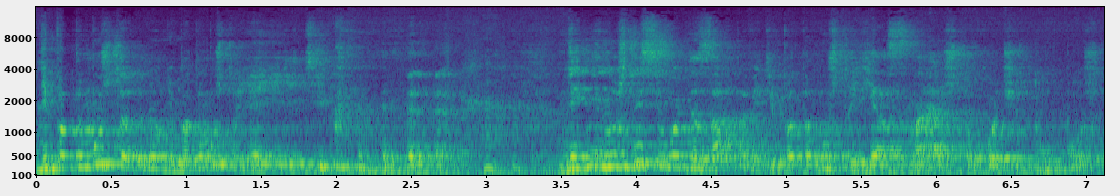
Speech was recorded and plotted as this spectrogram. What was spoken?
Не потому что, ну, не потому, что я еретик. Мне не нужны сегодня заповеди, потому что я знаю, что хочет Дух Божий.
